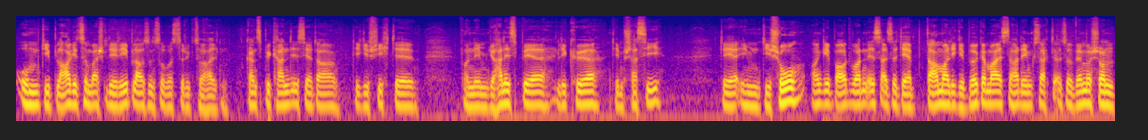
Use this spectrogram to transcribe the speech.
um die Plage zum Beispiel die Reblaus und sowas zurückzuhalten. Ganz bekannt ist ja da die Geschichte von dem Johannisbeerlikör, dem Chassis, der im Dijon angebaut worden ist. Also der damalige Bürgermeister hat ihm gesagt, also wenn man schon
